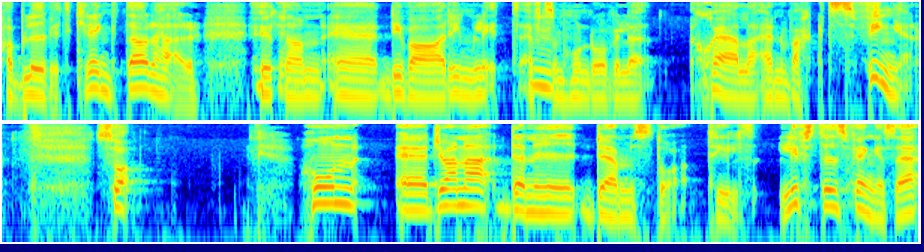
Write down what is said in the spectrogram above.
ha blivit kränkta av det här. Utan eh, det var rimligt eftersom Mm. hon då ville stjäla en vakts finger. Så hon, eh, Joanna Dennehy döms då till livstidsfängelse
